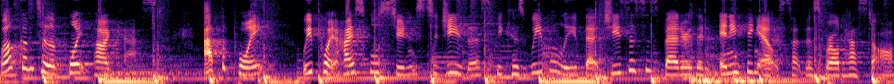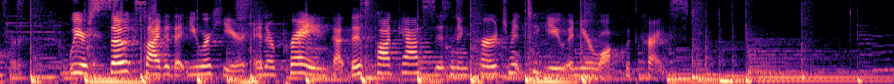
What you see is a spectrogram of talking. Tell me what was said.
Welcome to the Point Podcast. At the Point, we point high school students to Jesus because we believe that Jesus is better than anything else that this world has to offer. We are so excited that you are here and are praying that this podcast is an encouragement to you in your walk with Christ.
